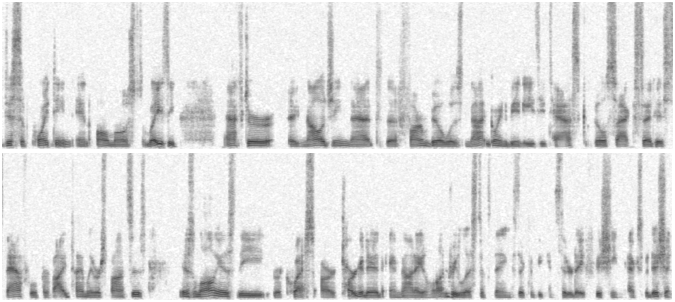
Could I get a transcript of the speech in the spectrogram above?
disappointing and almost lazy. After acknowledging that the Farm Bill was not going to be an easy task, Vilsack said his staff will provide timely responses as long as the requests are targeted and not a laundry list of things that could be considered a fishing expedition.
